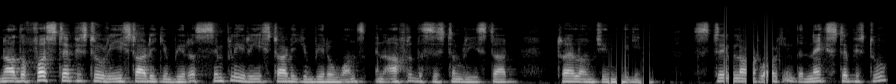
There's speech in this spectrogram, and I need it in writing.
Now the first step is to restart your computer. Simply restart your computer once and after the system restart, try launching the game. Still not working. The next step is to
